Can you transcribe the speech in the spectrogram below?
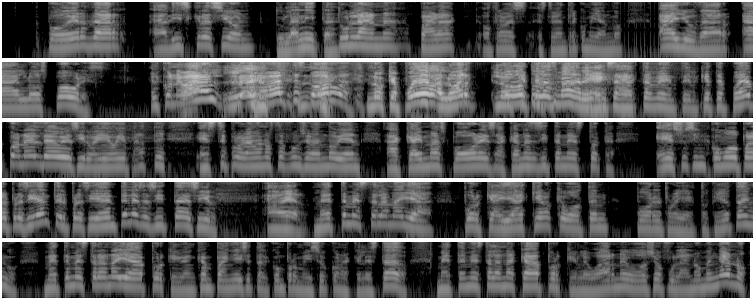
poder dar a discreción Tu lanita. tu lana para, otra vez estoy entrecomillando, ayudar a los pobres? El Coneval, el Coneval te estorba. Lo que puede evaluar Lo todo que tu te- desmadre. Exactamente, el que te puede poner el dedo y decir, oye, oye, espérate, este programa no está funcionando bien, acá hay más pobres, acá necesitan esto, acá. Eso es incómodo para el presidente. El presidente necesita decir, a ver, méteme esta lana allá, porque allá quiero que voten por el proyecto que yo tengo. Méteme esta lana allá porque yo en campaña hice tal compromiso con aquel estado. Méteme esta lana acá porque le voy a dar negocio a fulano mengano.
